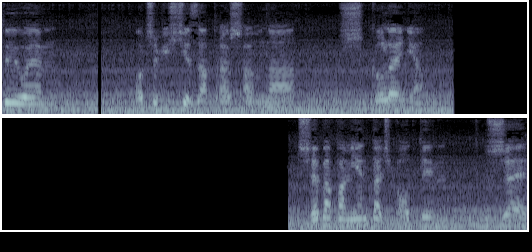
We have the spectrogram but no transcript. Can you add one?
tyłem. Oczywiście zapraszam na szkolenia. Trzeba pamiętać o tym, że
